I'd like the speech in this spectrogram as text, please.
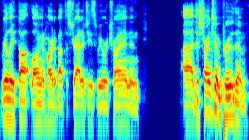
really thought long and hard about the strategies we were trying and uh, just trying to improve them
